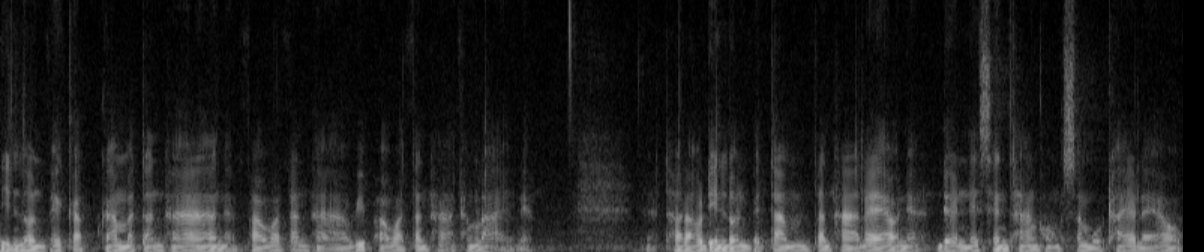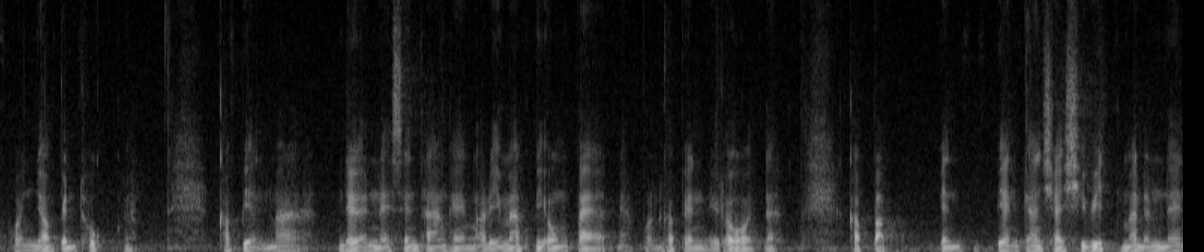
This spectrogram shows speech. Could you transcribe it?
ดิ้นรนไปกับการมาตัณหานะภาวะตัณหา วิภาวะตัณหาทั้งหลายเนี่ยถ้าเราดิ้นรนไปตามตัณหาแล้วเนี่ยเดินในเส้นทางของสมุทัยแล้วผลย่อมเป็นทุกข์นะก็เปลี่ยนมาเดินในเส้นทางแห่งอริมักมีองค์8เนี่ยผลก็เป็นนิโรธนะก็ปรับเปลี่ยนเปลี่ยนการใช้ชีวิตมาดำเนิน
